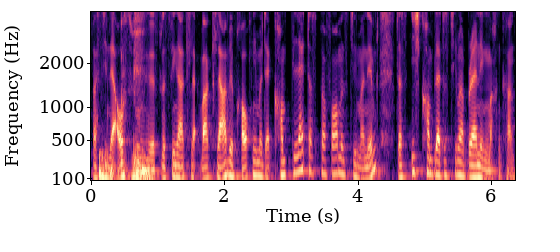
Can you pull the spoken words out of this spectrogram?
was dir in der Ausführung hilft. Deswegen war klar, wir brauchen jemanden, der komplett das Performance-Thema nimmt, dass ich komplett das Thema Branding machen kann.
